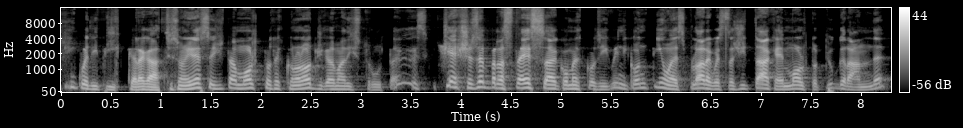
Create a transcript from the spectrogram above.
5 di picche ragazzi, sono i resti di città molto tecnologica ma distrutta. E s ci esce sempre la stessa come così, quindi continuo a esplorare questa città che è molto più grande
